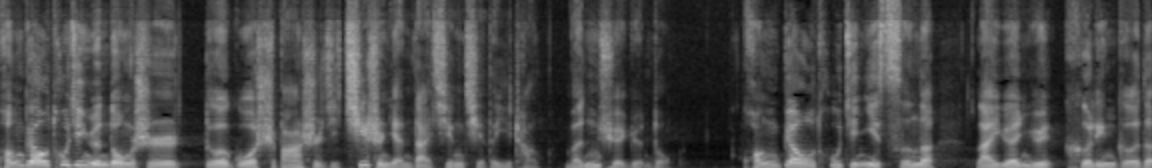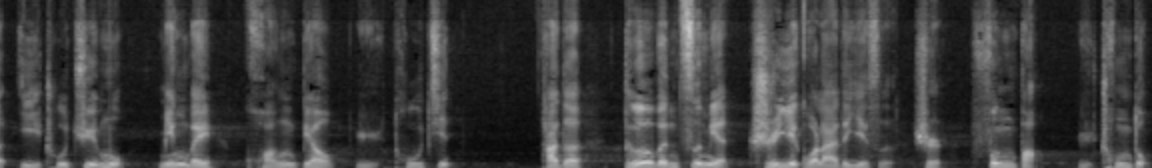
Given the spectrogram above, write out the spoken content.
狂飙突进运动是德国18世纪70年代兴起的一场文学运动。狂飙突进一词呢，来源于克林格的一出剧目，名为《狂飙与突进》。它的德文字面直译过来的意思是“风暴与冲动”。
